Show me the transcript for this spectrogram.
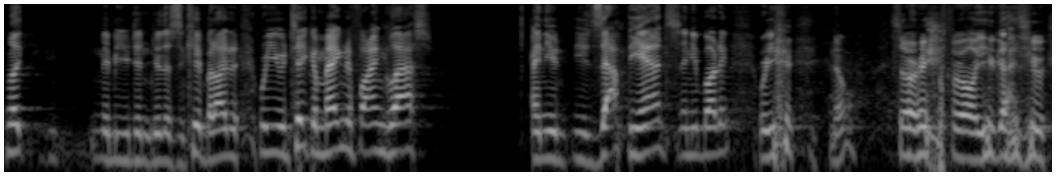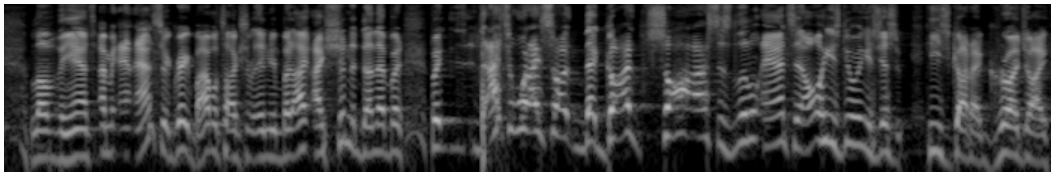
like maybe you didn't do this as a kid, but I did, where you would take a magnifying glass and you you zap the ants. Anybody? Where you no? Sorry for all you guys who love the ants. I mean, ants are great. Bible talks for about but I, I shouldn't have done that. But but that's what I saw. That God saw us as little ants, and all He's doing is just He's got a grudge. Like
